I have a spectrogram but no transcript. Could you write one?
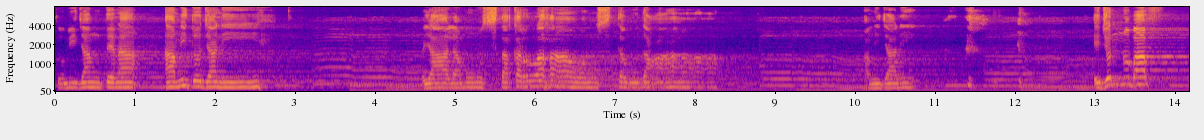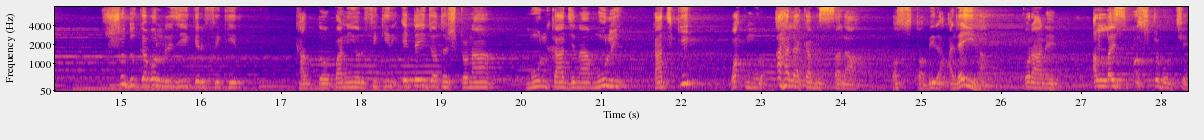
তুমি জানতে না আমি তো জানি। আমি জানি। এজন্য বাপ, শুধু কেবল রিজিকের ফিকির, খাদ্য পানীয়র ফিকির এটাই যথেষ্ট না। মূল কাজ না, মূল কাজ কি? ওয়াকমুর আহলাকা বিসসালাহ ওয়াসতাবির আলাইহা। কোরআনে আল্লাহ স্পষ্ট বলছে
